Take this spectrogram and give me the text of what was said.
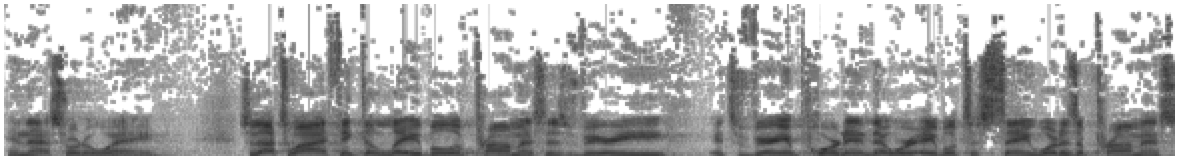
in that sort of way. So that's why I think the label of promise is very it's very important that we're able to say what is a promise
